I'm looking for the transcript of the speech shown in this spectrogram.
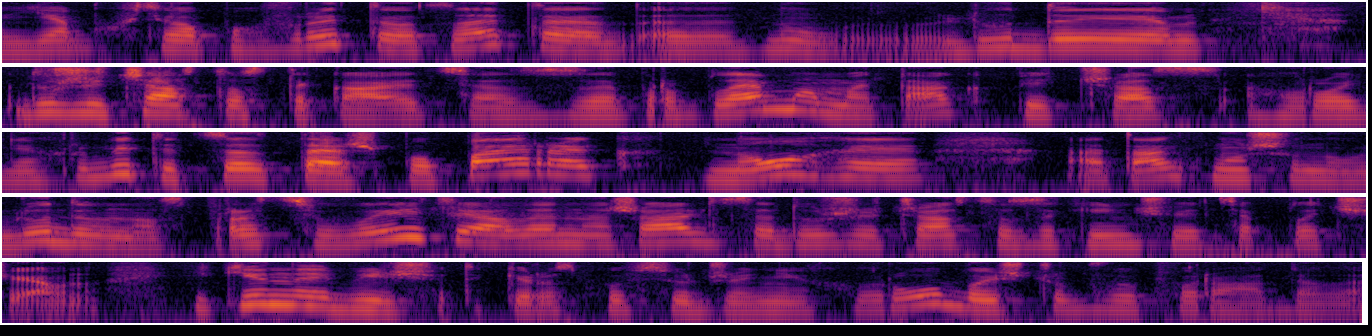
я б хотіла поговорити. От знаєте, е, ну люди дуже часто стикаються з проблемами так під час городніх робіт. І це теж поперек, ноги. Так, тому що ну люди у нас працьовиті, але на жаль, це дуже часто закінчується плачевно. Які найбільше такі розповсюджені хвороби, і що б ви порадили?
